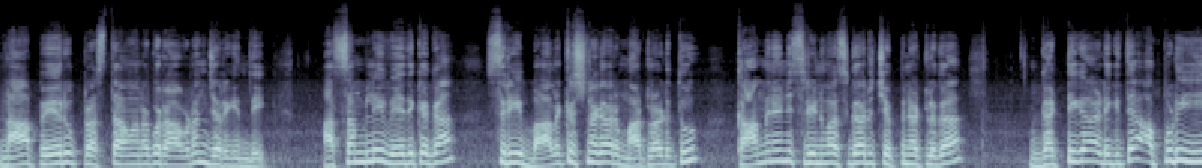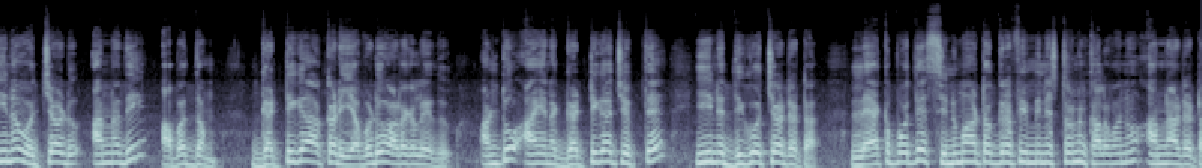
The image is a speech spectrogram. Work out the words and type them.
నా పేరు ప్రస్తావనకు రావడం జరిగింది. అసెంబ్లీ వేదికగా శ్రీ బాలకృష్ణ గారు మాట్లాడుతూ కామినేని శ్రీనివాస్ గారు చెప్పినట్లుగా గట్టిగా అడిగితే అప్పుడు ఈయన వచ్చాడు అన్నది అబద్ధం. గట్టిగా అక్కడ ఎవడూ అడగలేదు అంటూ ఆయన గట్టిగా చెప్తే ఈయన దిగొచ్చాడట. లేకపోతే సినిమాటోగ్రఫీ మినిస్టర్ను కలవను అన్నాడట.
